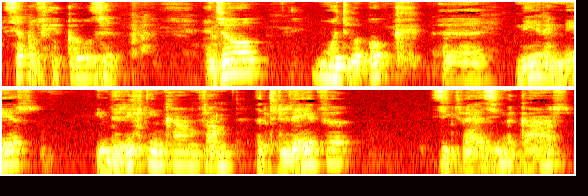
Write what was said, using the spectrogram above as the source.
zelf gekozen. En zo moeten we ook uh, meer en meer in de richting gaan van het leven zit wijs in elkaar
